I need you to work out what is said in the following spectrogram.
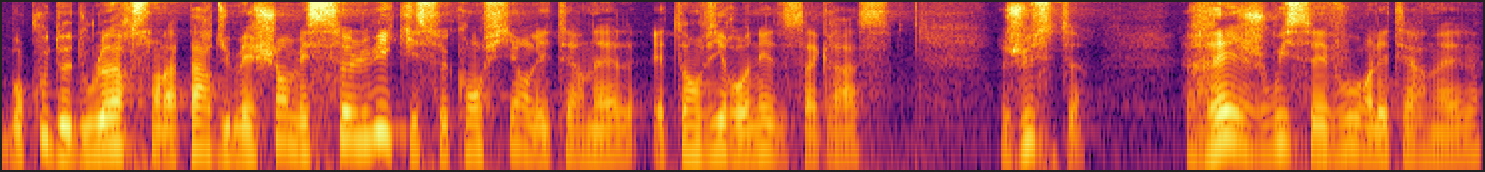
Beaucoup de douleurs sont la part du méchant, mais celui qui se confie en l'Éternel est environné de sa grâce. Juste, réjouissez-vous en l'Éternel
